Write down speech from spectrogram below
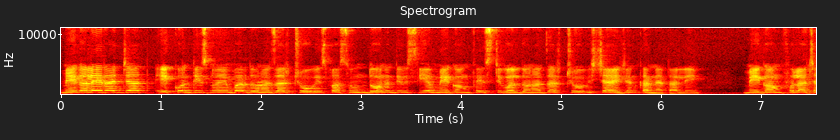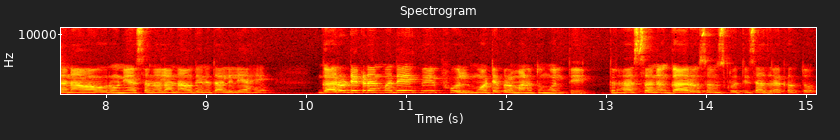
मेघालय राज्यात एकोणतीस नोव्हेंबर दोन हजार चोवीसपासून दोन दिवसीय मेगाँग फेस्टिवल दोन हजार चोवीसचे आयोजन करण्यात आले. मेगाँग फुलाच्या नावावरून या सणाला नाव देण्यात आलेले आहे. गारो टेकड्यांमध्ये हे फुल मोठ्या प्रमाणात उमलते. तर हा सण गारो संस्कृती साजरा करतो.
